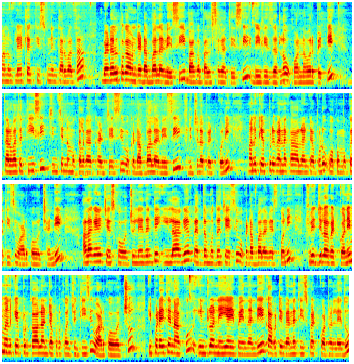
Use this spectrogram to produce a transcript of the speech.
మనం ప్లేట్లోకి తీసుకున్న తర్వాత వెడల్పుగా ఉండే డబ్బాలో వేసి బాగా పలసగా చేసి డీఫ్రీజర్లో ఒక వన్ అవర్ పెట్టి తర్వాత తీసి చిన్న చిన్న ముక్కలుగా కట్ చేసి ఒక డబ్బాలో వేసి ఫ్రిడ్జ్లో పెట్టుకొని మనకు ఎప్పుడు వెన్న కావాలంటే అప్పుడు ఒక ముక్క తీసి వాడుకోవచ్చండి. అలాగనే చేసుకోవచ్చు. లేదంటే ఇలాగే పెద్ద ముద్ద చేసి ఒక డబ్బాలో వేసుకొని ఫ్రిడ్జ్లో పెట్టుకొని మనకి ఎప్పుడు కావాలంటే అప్పుడు కొంచెం తీసి వాడుకోవచ్చు. ఇప్పుడైతే నాకు ఇంట్లో నెయ్యి అయిపోయిందండి. కాబట్టి వెన్న తీసి పెట్టుకోవటం లేదు.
